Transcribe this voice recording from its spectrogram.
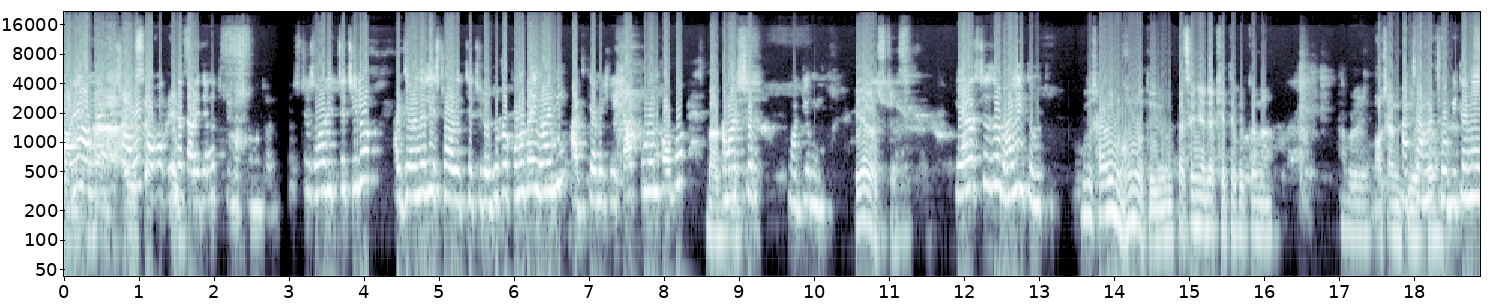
করে exactly, অবঘৃণা exactly. তারা হয় জাস্টিস হওয়ার ইচ্ছে ছিল আর জার্নালিস্ট হওয়ার ইচ্ছে ছিল। দুটো কোনোটাই হয়নি। আজকে আমি সেই স্বাদ পূরণ করব। আমার what you mean air hostess air hostess ভালোই তো হতো। কিন্তু সারাদিন ঘুমোতে প্যাসেঞ্জাররা খেতে পেতো না তারপরে অশান্তি আচ্ছা আমরা ছবিটা নিয়ে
